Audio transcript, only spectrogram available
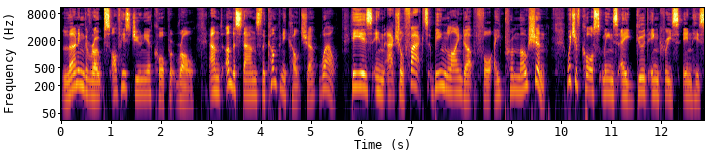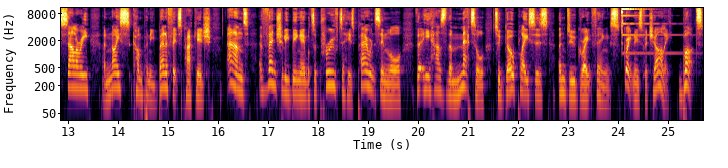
learning the ropes of his junior corporate role and understands the company culture well. He is, in actual fact, being lined up for a promotion, which of course means a good increase in his salary, a nice company benefits package, and eventually being able to prove to his parents in law that he has the mettle to go places and do great things. Great news for Charlie. But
